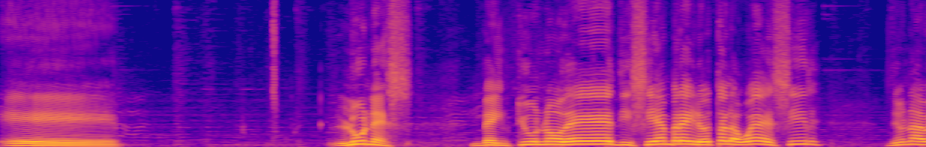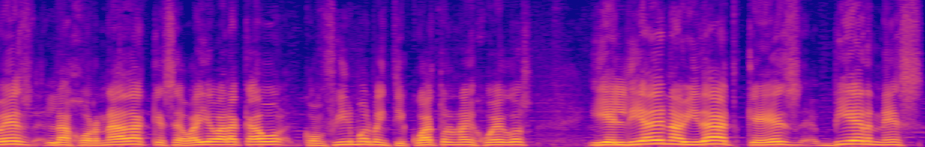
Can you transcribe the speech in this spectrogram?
eh, lunes 21 de diciembre. Y ahorita le voy a decir de una vez la jornada que se va a llevar a cabo, confirmo, el 24 no hay juegos, y el día de Navidad, que es viernes,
